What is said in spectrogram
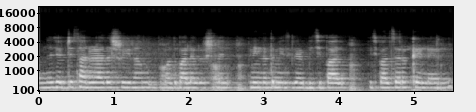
അന്ന് ജഡ്ജസ് അനുരാധ ശ്രീറാം മധുബാലകൃഷ്ണൻ പിന്നെ ഇന്നത്തെ മ്യൂസിക് ഡയറക്ടർ ബിജിപാൽ ബിജിപാൽ ഒക്കെ ഉണ്ടായിരുന്നു.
